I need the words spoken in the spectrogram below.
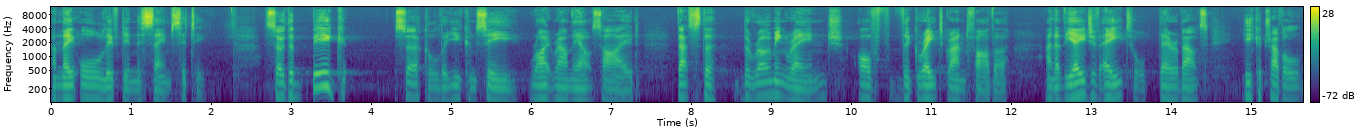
and they all lived in this same city. So the big circle that you can see right round the outside, that's the, the roaming range of the great-grandfather. And at the age of eight or thereabouts, he could travel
